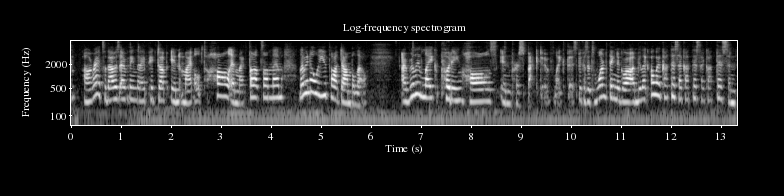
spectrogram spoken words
Alright, so that was everything that I picked up in my Ulta haul and my thoughts on them. Let me know what you thought down below. I really like putting hauls in perspective like this because it's one thing to go out and be like, oh, I got this, I got this, I got this, and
